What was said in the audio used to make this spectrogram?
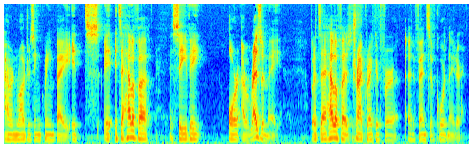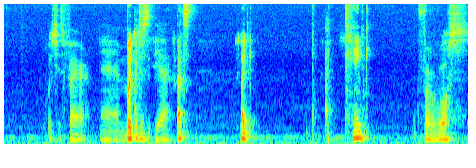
Aaron Rodgers in Green Bay, it's it, it's a hell of a, a CV or a resume, but it's a hell of a track record for an offensive coordinator. which is fair. Um, But- I just yeah, that's like I think for Russ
